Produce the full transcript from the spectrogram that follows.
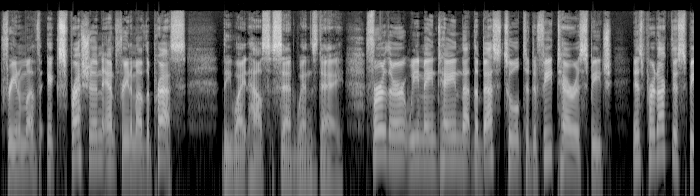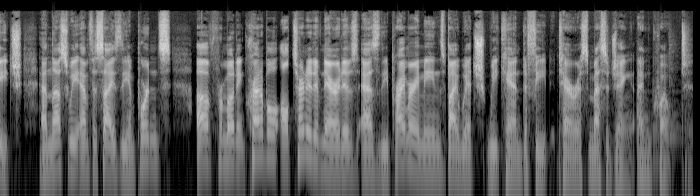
freedom of expression and freedom of the press, the White House said Wednesday. Further, we maintain that the best tool to defeat terrorist speech is productive speech, and thus we emphasize the importance of promoting credible alternative narratives as the primary means by which we can defeat terrorist messaging. End quote.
